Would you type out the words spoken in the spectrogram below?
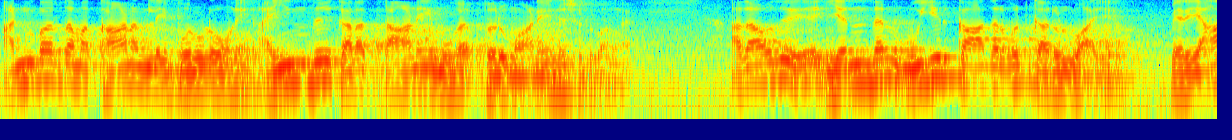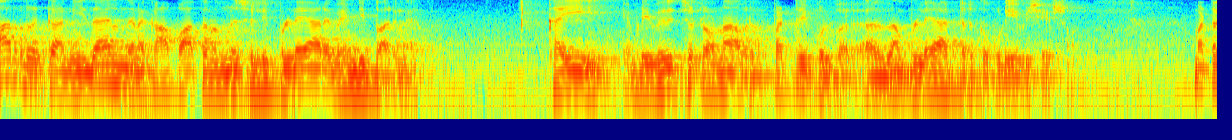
அன்பர் தம காணநிலை பொருளோனே ஐந்து கரத்தானே முக பெருமானேன்னு சொல்லுவாங்க. அதாவது எந்தன் உயிர் காதர்வட் கருள்வாயே. வேறு யார் இருக்கா? நீ தான் இருந்து என்னை காப்பாற்றணும்னு சொல்லி பிள்ளையாரை வேண்டி பாருங்கள் கை இப்படி விரிச்சிட்டோம்னா அவருக்கு பற்றி கொள்வார். அதுதான் பிள்ளையார்கிட்ட இருக்கக்கூடிய விசேஷம். மற்ற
